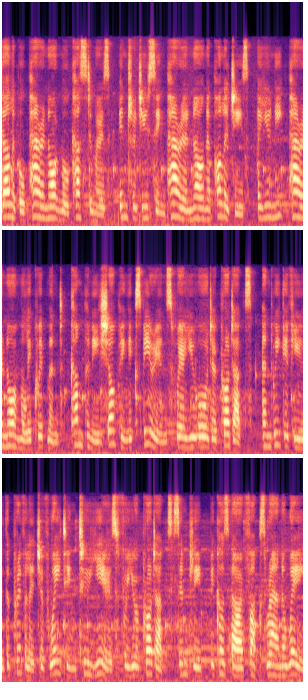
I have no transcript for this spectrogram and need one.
gullible paranormal customers, introducing Paranon Apologies, a unique paranormal equipment company shopping experience where you order products, and we give you the privilege of waiting two years for your products simply because our fucks ran away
